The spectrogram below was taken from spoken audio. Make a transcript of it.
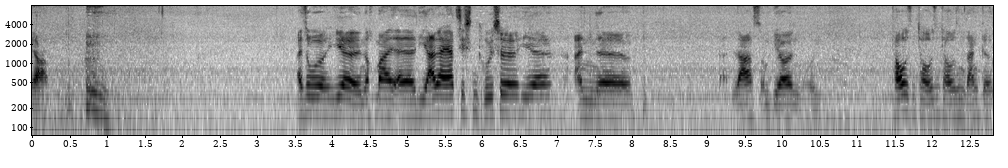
Ja. Also hier nochmal äh, die allerherzlichsten Grüße hier an äh, Lars und Björn und tausend, tausend, tausend Danke.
